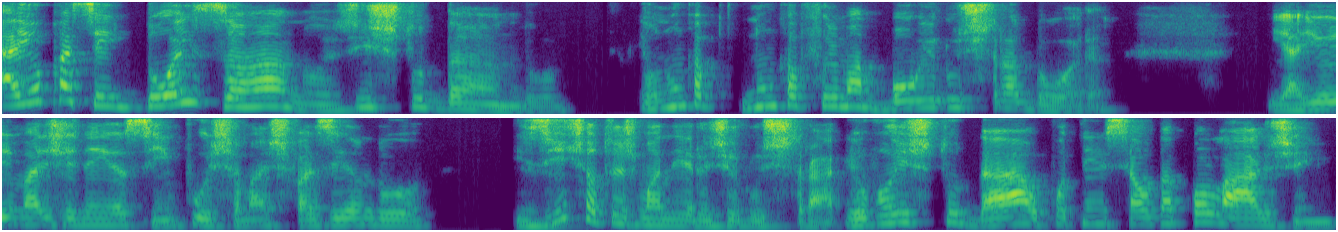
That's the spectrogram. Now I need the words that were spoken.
Aí eu passei dois anos estudando. Eu nunca, nunca fui uma boa ilustradora. E aí eu imaginei assim, puxa, mas fazendo. Existem outras maneiras de ilustrar. Eu vou estudar o potencial da colagem.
